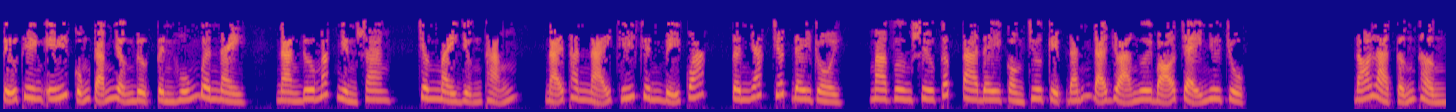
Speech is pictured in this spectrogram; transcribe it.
Tiểu thiên ý cũng cảm nhận được tình huống bên này, nàng đưa mắt nhìn sang, chân mày dựng thẳng, nải thanh nải khí kinh bỉ quát, tên nhát chết đây rồi, ma vương siêu cấp ta đây còn chưa kịp đánh đã dọa ngươi bỏ chạy như chuột. Đó là cẩn thận,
